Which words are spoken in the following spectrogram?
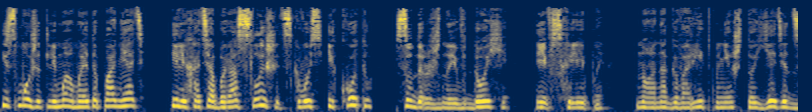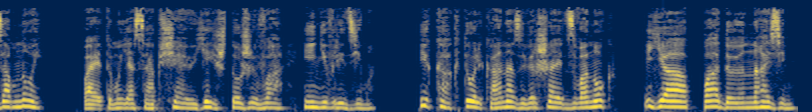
и сможет ли мама это понять или хотя бы расслышать сквозь икоту судорожные вдохи и всхлипы. Но она говорит мне, что едет за мной, поэтому я сообщаю ей, что жива и невредима. И как только она завершает звонок, я падаю на земь,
